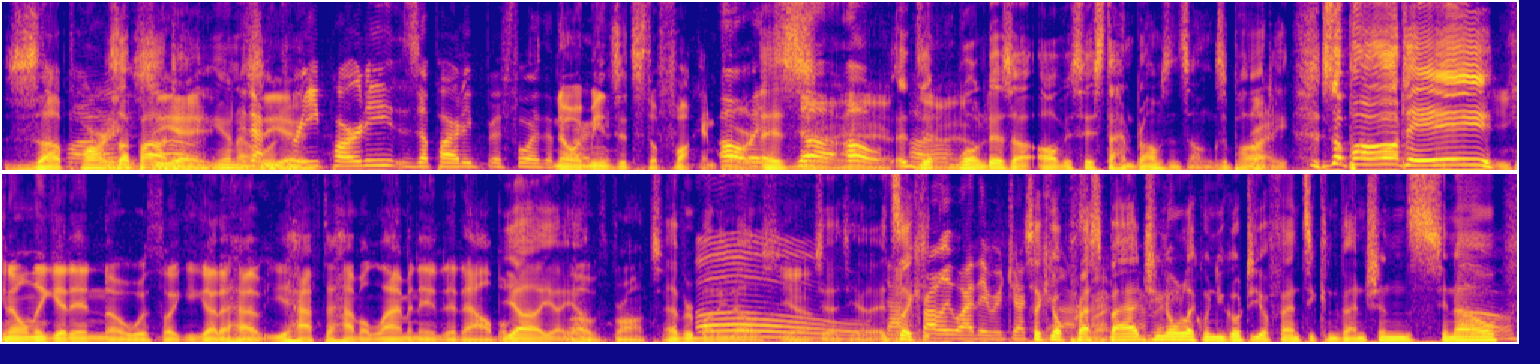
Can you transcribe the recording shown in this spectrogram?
the party. The party, ZA. you know. Is that pre-party? The party before the No, it means it's the fucking Oh, party. it's It's- the, oh. Uh, the- well, there's a, obviously a Stan Bromsen song, the party, the party. You can only get in though with like you got to have you have to have a laminated album. Yeah, yeah, yeah. Of Bronson. Everybody Oh, knows. Yeah. Yeah, yeah. It's That's like probably why they rejected It's like your press Right. badge, you know, like when you go to your fancy conventions, you know, Oh,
